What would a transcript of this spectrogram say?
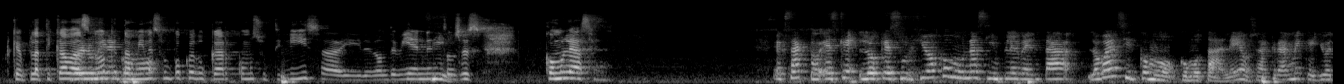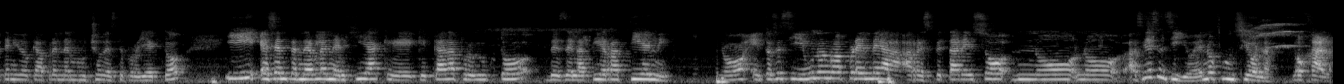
Porque platicabas, ¿no? que también es un poco educar cómo se utiliza y de dónde viene. Entonces, ¿cómo le hacen? Exacto, es que lo que surgió como una simple venta, lo voy a decir como, como tal, ¿eh? o sea, créanme que yo he tenido que aprender mucho de este proyecto y es entender la energía que, que cada producto desde la tierra tiene, ¿no? Entonces, si uno no aprende a, respetar eso, no, no, así de sencillo, ¿eh? No funciona, no jala.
